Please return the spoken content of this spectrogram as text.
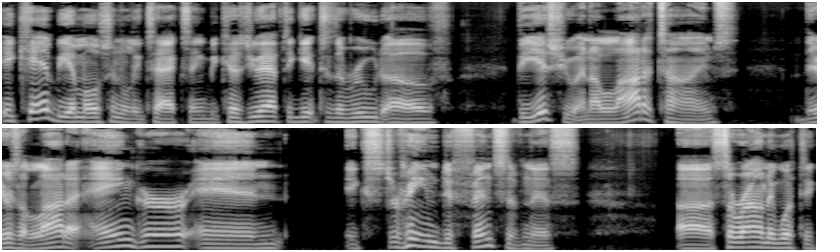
it can be emotionally taxing because you have to get to the root of the issue. And a lot of times there's a lot of anger and extreme defensiveness uh, surrounding what the,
